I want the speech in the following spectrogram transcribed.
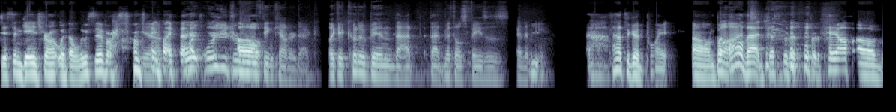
disengage from it with elusive or something Yeah. like that. Or, or you drew Oh. off the encounter deck. Like it could have been that that Mythos phases enemy. Ah, That's a good point. Um, but all that just for the for the payoff of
